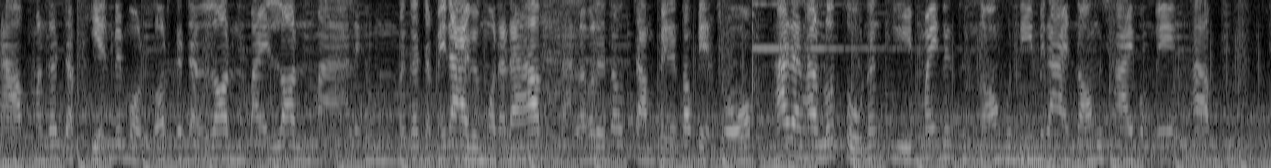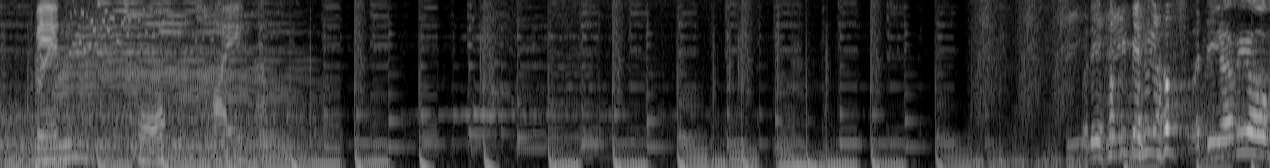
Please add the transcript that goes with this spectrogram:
นะครับ มันก็จะเพี้ยนไปหมดรถก็จะล่อนไปล่อนมาอะไรก็มันมันก็จะไม่ได้ไปหมดนะครับนะเราก็เลยต้องจำเป็นจะต้องเปลี่ยนโชคถ้าจะทำรถสูงทั้งทีไม่นึกถึงน้องคนนี้ไม่ได้น้องชายผมเองครับเบนซ์โชคไว้ครับสวัสดีครับพี่เบนซ์ครับ สวัสดีครับพี่โอม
